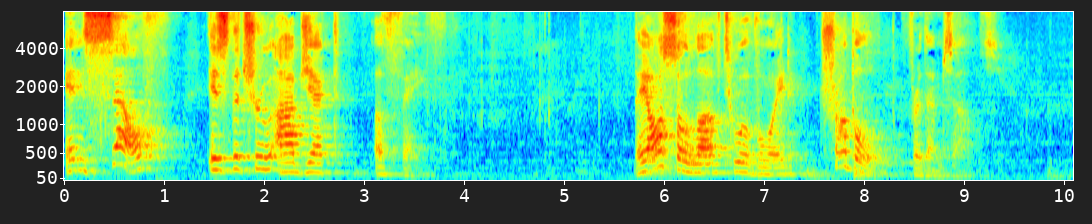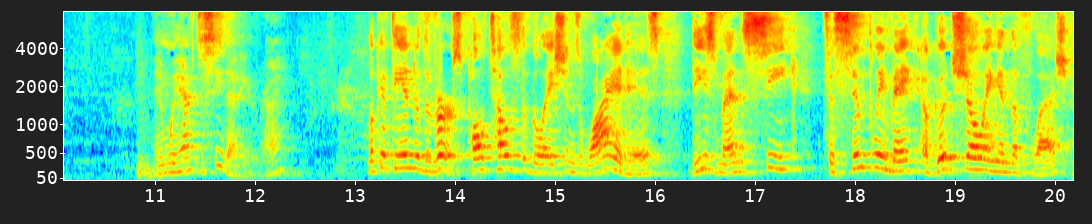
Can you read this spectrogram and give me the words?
and self is the true object of faith. They also love to avoid trouble for themselves. And we have to see that here, right? Look at the end of the verse. Paul tells the Galatians why it is these men seek to simply make a good showing in the flesh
